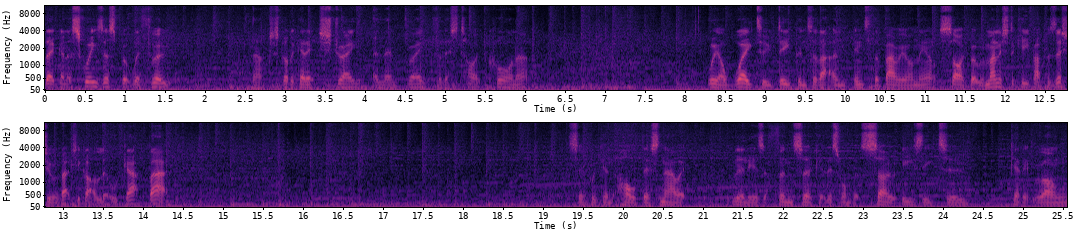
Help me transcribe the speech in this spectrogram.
they're going to squeeze us, but we're through. Now, just got to get it straight and then brake for this tight corner. We are way too deep into that and into the barrier on the outside, but we've managed to keep our position. We've actually got a little gap back. See if we can hold this now. It really is a fun circuit, this one, but so easy to get it wrong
